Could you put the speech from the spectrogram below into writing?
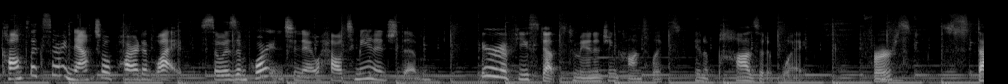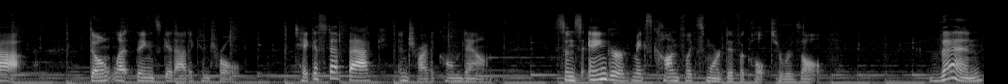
Conflicts are a natural part of life, so it's important to know how to manage them. Here are a few steps to managing conflicts in a positive way. First, stop. Don't let things get out of control. Take a step back and try to calm down since anger makes conflicts more difficult to resolve. Then,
